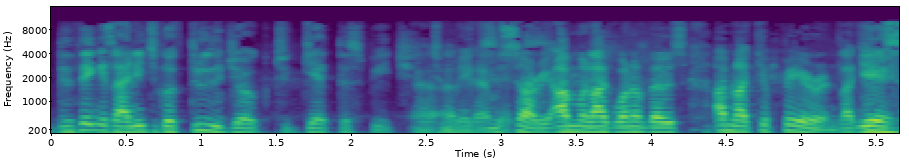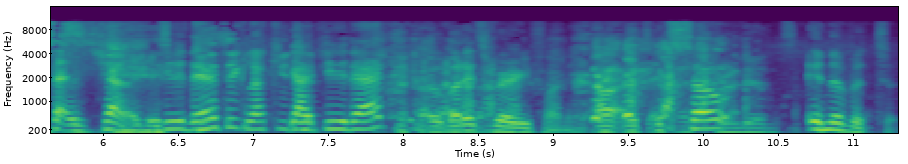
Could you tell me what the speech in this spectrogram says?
the thing is, I need to go through the joke to get the speech Uh, to make okay, I'm sense. sorry. I'm like one of those. I'm like your parent. Like Yes. so, shall, Yes. do Do you think like you yeah, do- do that. oh, but it's very funny. Uh, it's, it's so Brilliant. innovative.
